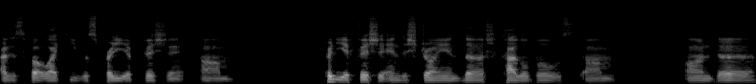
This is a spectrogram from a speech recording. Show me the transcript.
I just felt like he was pretty efficient, um, pretty efficient in destroying the Chicago Bulls um, on the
